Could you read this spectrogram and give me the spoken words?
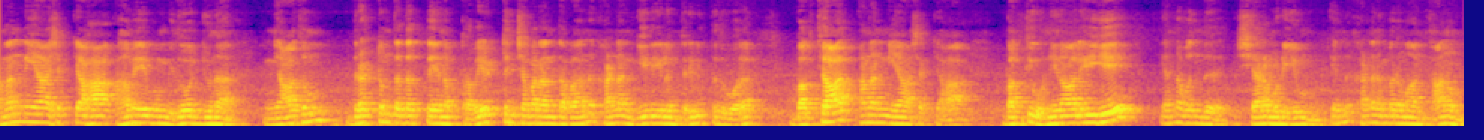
அனன்யாசக்கியா அகமேவம் இதோர்ஜுன ஞாதும் திரட்டும் ததத்தேன பிரவேட்டும் பரந்தவன்னு கண்ணன் கீதையிலும் தெரிவித்தது போல பக்தியாத் அனன்யாசக்கியா பக்தி ஒன்றினாலேயே என்ன வந்து சேர முடியும் என்று கண்ணன் பெருமான் தானும்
